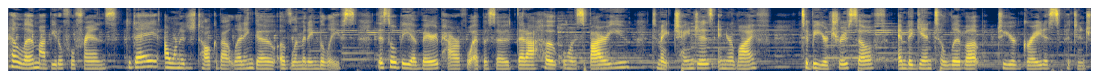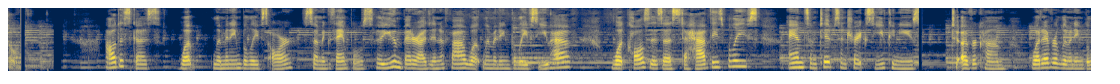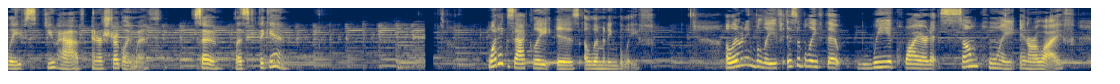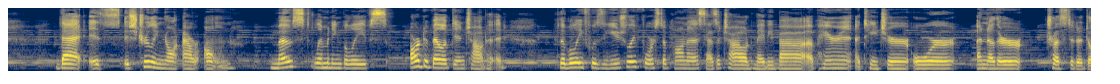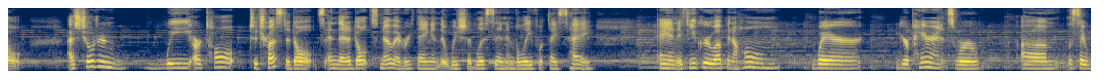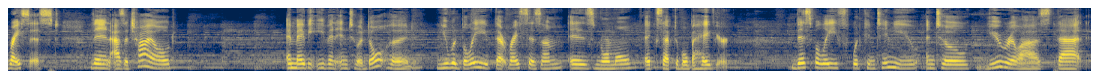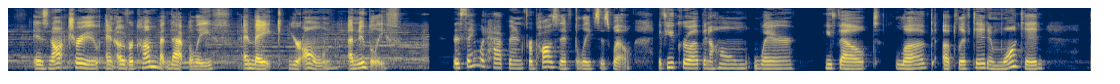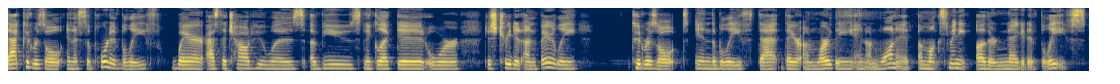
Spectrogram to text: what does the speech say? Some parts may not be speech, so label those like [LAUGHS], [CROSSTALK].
Hello, my beautiful friends. Today I wanted to talk about letting go of limiting beliefs. This will be a very powerful episode that I hope will inspire you to make changes in your life, to be your true self, and begin to live up to your greatest potential. I'll discuss what limiting beliefs are, some examples, so you can better identify what limiting beliefs you have, what causes us to have these beliefs, and some tips and tricks you can use to overcome whatever limiting beliefs you have and are struggling with. So, let's begin. What exactly is a limiting belief? A limiting belief is a belief that we acquired at some point in our life that is, is truly not our own. Most limiting beliefs are developed in childhood. The belief was usually forced upon us as a child, maybe by a parent, a teacher, or another trusted adult. As children, we are taught to trust adults and that adults know everything and that we should listen and believe what they say. And if you grew up in a home where your parents were, um, let's say, racist, then as a child, and maybe even into adulthood, you would believe that racism is normal, acceptable behavior. This belief would continue until you realize that is not true and overcome that belief and make your own a new belief. The same would happen for positive beliefs as well. If you grew up in a home where you felt loved, uplifted, and wanted, that could result in a supportive belief where, as the child who was abused, neglected, or just treated unfairly, could result in the belief that they are unworthy and unwanted, amongst many other negative beliefs.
